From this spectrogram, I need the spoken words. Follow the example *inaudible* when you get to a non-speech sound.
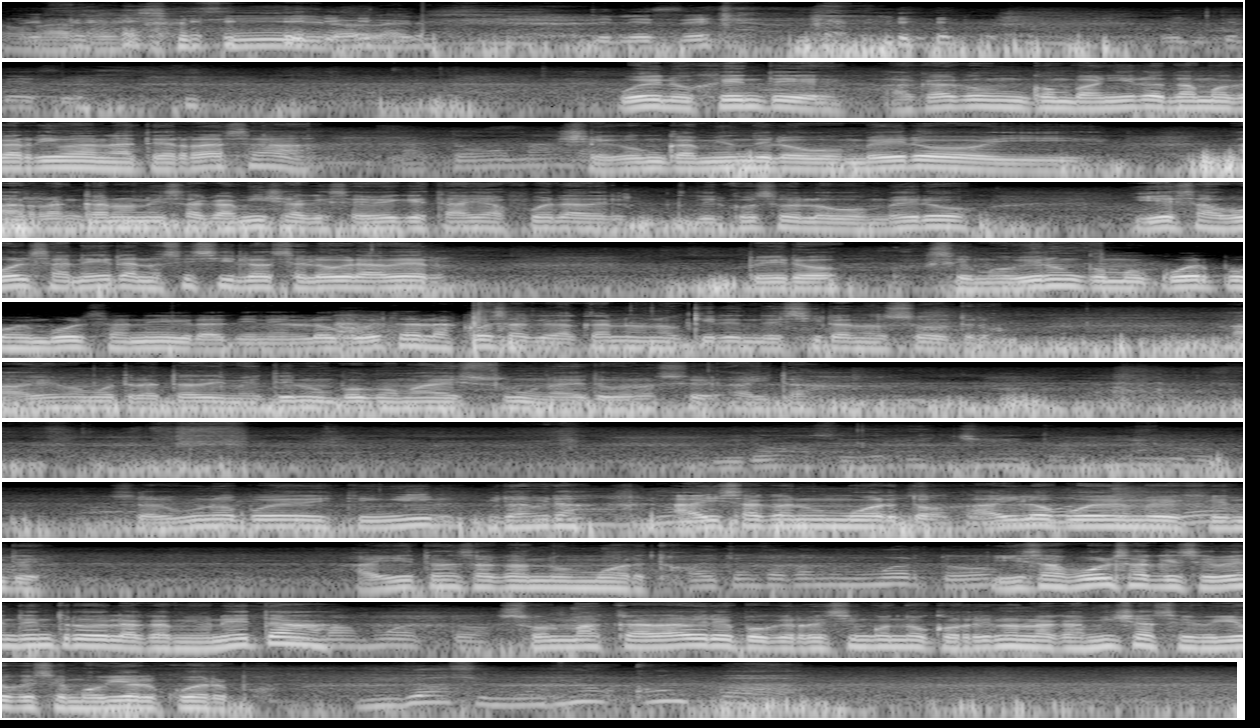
*laughs* Sí, ¿no? La-. *laughs* El 13. Bueno, gente, acá con un compañero estamos acá arriba en la terraza. La toma. Llegó un camión de los bomberos y arrancaron esa camilla que se ve que está ahí afuera del, del coso de los bomberos. Y esa bolsa negra, no sé si lo, se logra ver, pero se movieron como cuerpos en bolsa negra, tienen loco. Estas son las cosas que acá no nos quieren decir a nosotros. A ver, vamos a tratar de meterle un poco más de zoom a esto, no sé, ahí está. Mirá, se ve re cheto, amigo. Si alguno puede distinguir, mira, mira, ahí sacan un muerto, ahí lo pueden ver, gente. Ahí están sacando un muerto. Ahí están sacando un muerto. Y esas bolsas que se ven dentro de la camioneta Más muerto. son más cadáveres porque recién cuando corrieron la camilla se vio que se movía el cuerpo. Mirá, se murió, compa.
